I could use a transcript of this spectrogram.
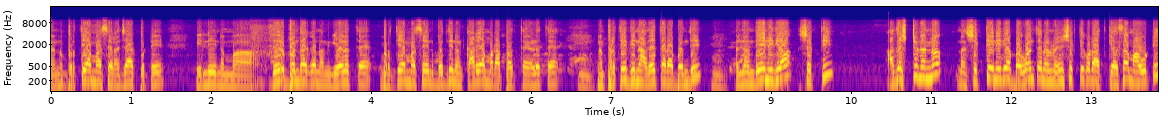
ನಾನು ಪ್ರತಿ ಅಮಾಸೆ ರಜಾ ಹಾಕ್ಬಿಟ್ಟು ಇಲ್ಲಿ ನಮ್ಮ ದೇವ್ರು ಬಂದಾಗ ನನ್ಗೆ ಹೇಳುತ್ತೆ ಪ್ರತಿ ಅಮಾಸೆ ಬಂದು ನಾನು ಕಾರ್ಯ ಮಾಡಪ್ಪ ಅಂತ ಹೇಳುತ್ತೆ. ನಾನು ಪ್ರತಿದಿನ ಅದೇ ತರ ಬಂದು ನಂದೇನಿದೆಯೋ ಶಕ್ತಿ ಆದಷ್ಟು ನಾನು ನನ್ನ ಶಕ್ತಿ ಏನಿದೆ ಭಗವಂತ ನನ್ನ ಅನುಶಕ್ತಿ ಕೂಡ ಅದು ಕೆಲಸ ಮಾಡ್ಬಿಟ್ಟು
